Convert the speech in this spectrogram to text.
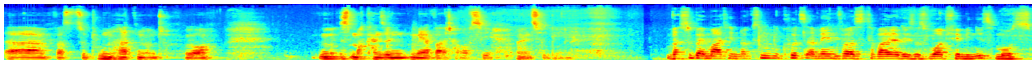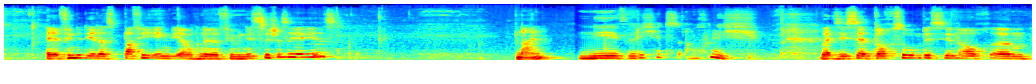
äh, was zu tun hatten und ja, es macht keinen Sinn mehr weiter auf sie einzugehen. Was du bei Martin Noxon kurz erwähnt hast, war ja dieses Wort Feminismus. Äh, findet ihr, dass Buffy irgendwie auch eine feministische Serie ist? Nein? Nee, würde ich jetzt auch nicht. Weil sie ist ja doch so ein bisschen auch, ähm,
